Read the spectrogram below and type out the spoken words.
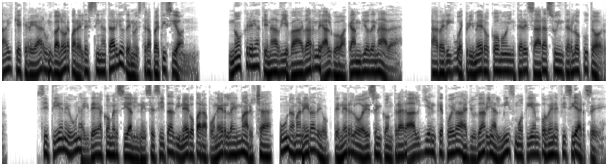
Hay que crear un valor para el destinatario de nuestra petición. No crea que nadie va a darle algo a cambio de nada. Averigüe primero cómo interesar a su interlocutor. Si tiene una idea comercial y necesita dinero para ponerla en marcha, una manera de obtenerlo es encontrar a alguien que pueda ayudar y al mismo tiempo beneficiarse.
